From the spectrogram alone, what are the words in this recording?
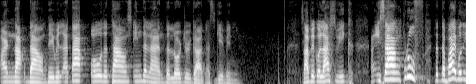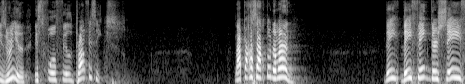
are knocked down. They will attack all the towns in the land the Lord your God has given you. Sabi ko last week, ang isang proof that the Bible is real is fulfilled prophecies. Napakasakto naman. They, they think they're safe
